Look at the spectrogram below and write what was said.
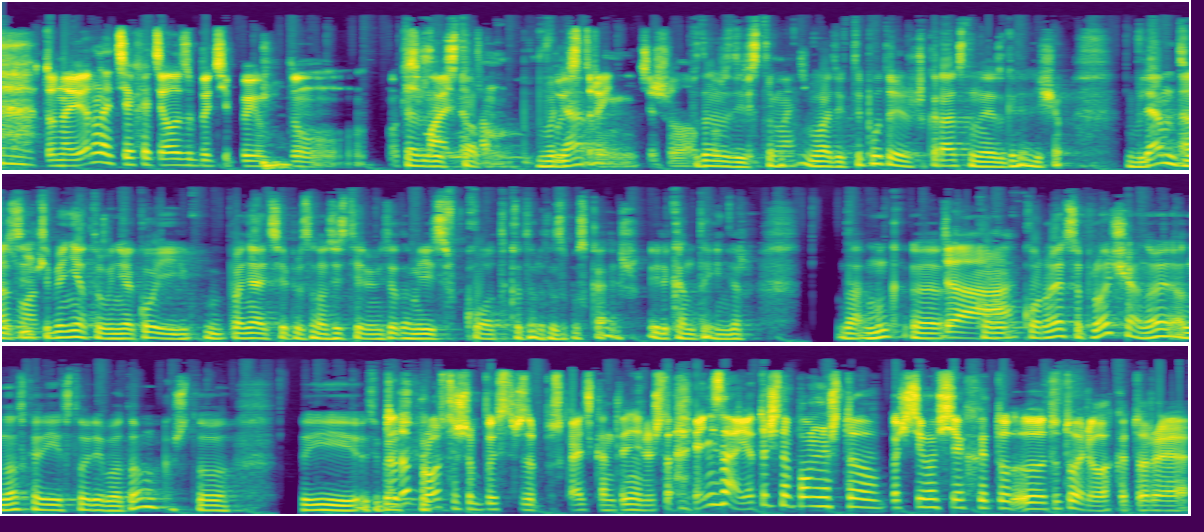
то, наверное, тебе хотелось бы, типа, ну, максимально стоп. там быстро и не тяжело. Подожди, стоп. Владик, ты путаешь красное с горячим. В лямбде тебя нету никакой понятия операционной системы, у тебя там есть код, который ты запускаешь, или контейнер. Да, мы, э, Да. CoreOS и прочее, оно, оно скорее история о том, что ты... у тебя да есть просто, чтобы быстро запускать контейнер или что. Я не знаю, я точно помню, что почти во всех ту- э, туториалах, которые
